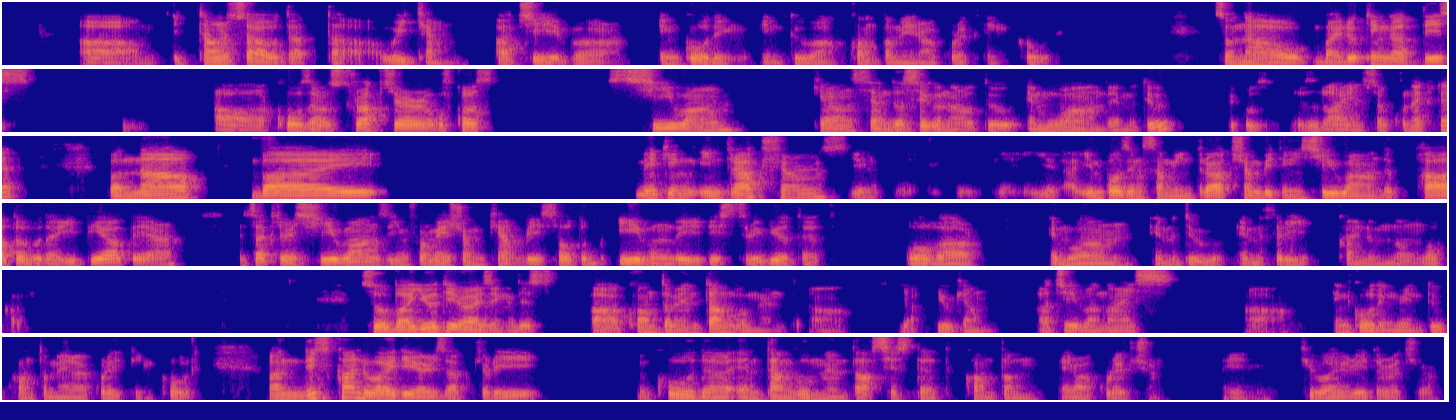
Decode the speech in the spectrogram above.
um, it turns out that uh, we can achieve uh, encoding into a quantum error correcting code. So now by looking at this uh, causal structure, of course, C1 can send a signal to M1 and M2 because the lines are connected. But now by making interactions, you know, imposing some interaction between C1 and the part of the EPR pair, it's actually C1's information can be sort of evenly distributed over M1, M2, M3, kind of non-local. So by utilizing this uh, quantum entanglement, uh, yeah, you can achieve a nice uh, encoding into quantum error correcting code. And this kind of idea is actually called entanglement assisted quantum error correction in QI literature.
